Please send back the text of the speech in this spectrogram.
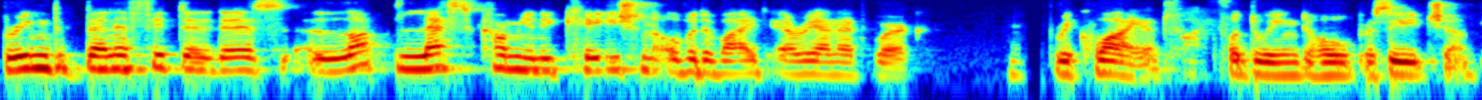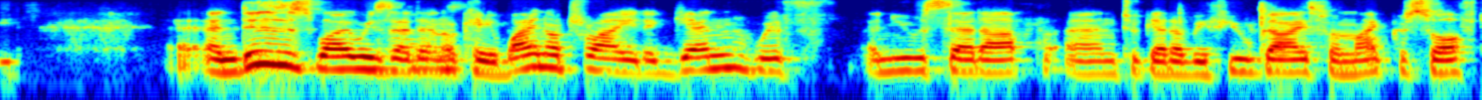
bring the benefit that there's a lot less communication over the wide area network required for doing the whole procedure. And this is why we said, then, okay, why not try it again with a new setup and together with you guys from Microsoft,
